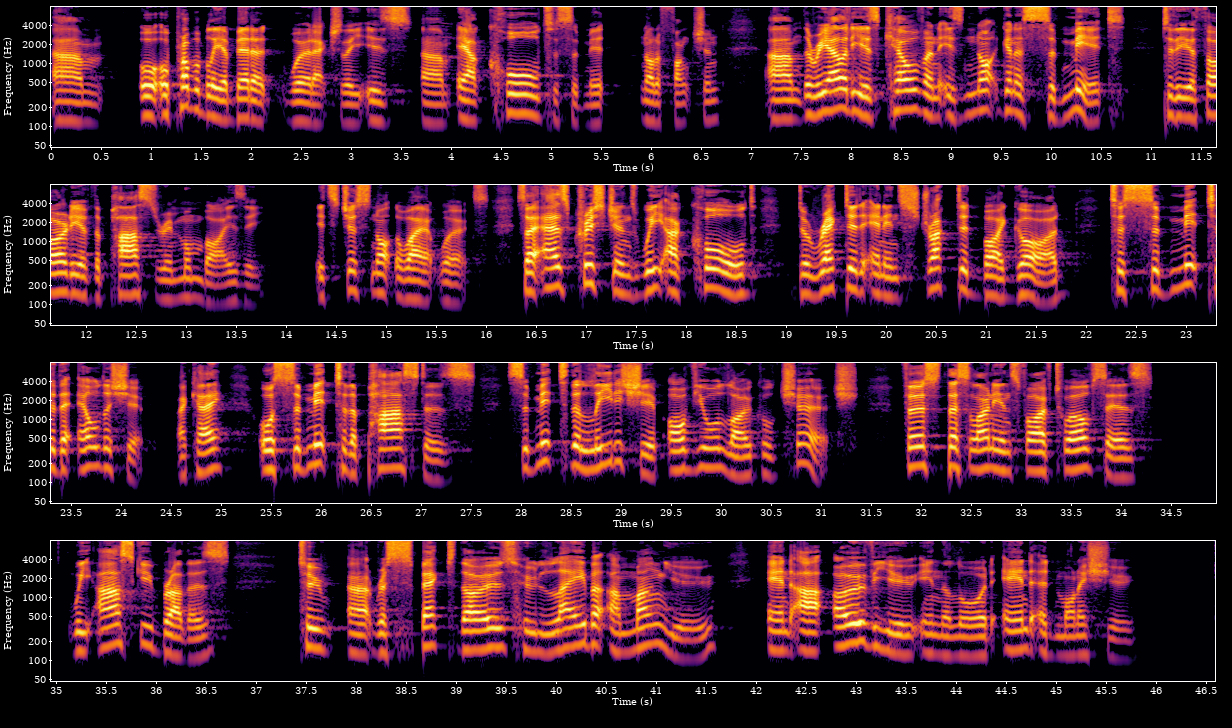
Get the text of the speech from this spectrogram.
um, or, or, probably a better word actually, is um, our call to submit, not a function. Um, the reality is, Kelvin is not going to submit to the authority of the pastor in Mumbai, is he? It's just not the way it works. So, as Christians, we are called, directed, and instructed by God to submit to the eldership, okay? Or submit to the pastors, submit to the leadership of your local church. 1 Thessalonians 5:12 says, "We ask you, brothers, to uh, respect those who labor among you and are over you in the Lord and admonish you.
